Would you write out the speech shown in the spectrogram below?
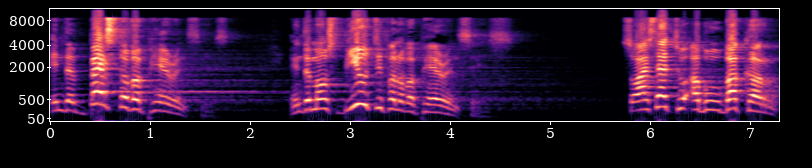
In the best of appearances, in the most beautiful of appearances. So I said to Abu Bakr,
